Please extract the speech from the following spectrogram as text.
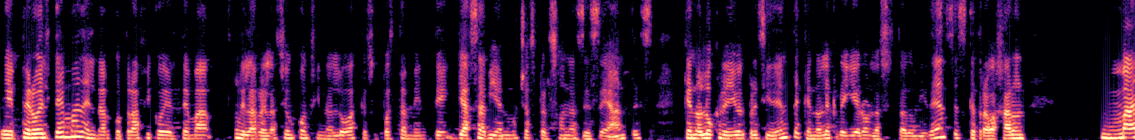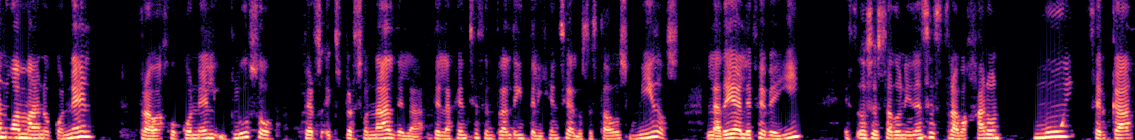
Eh, pero el tema del narcotráfico y el tema de la relación con Sinaloa, que supuestamente ya sabían muchas personas desde antes, que no lo creyó el presidente, que no le creyeron los estadounidenses, que trabajaron mano a mano con él, trabajó con él incluso ex personal de la, de la Agencia Central de Inteligencia de los Estados Unidos, la DEA, el FBI. Los estadounidenses trabajaron muy cerca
